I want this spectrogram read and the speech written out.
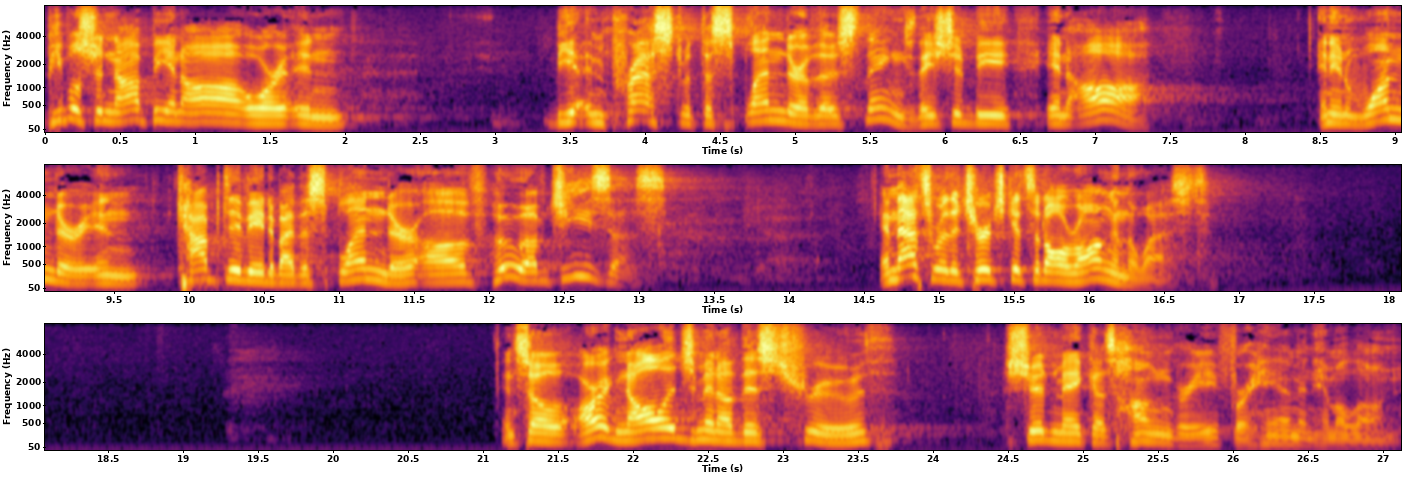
people should not be in awe or in be impressed with the splendor of those things. They should be in awe and in wonder, in captivated by the splendor of who? Of Jesus. And that's where the church gets it all wrong in the West. And so our acknowledgement of this truth should make us hungry for Him and Him alone.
